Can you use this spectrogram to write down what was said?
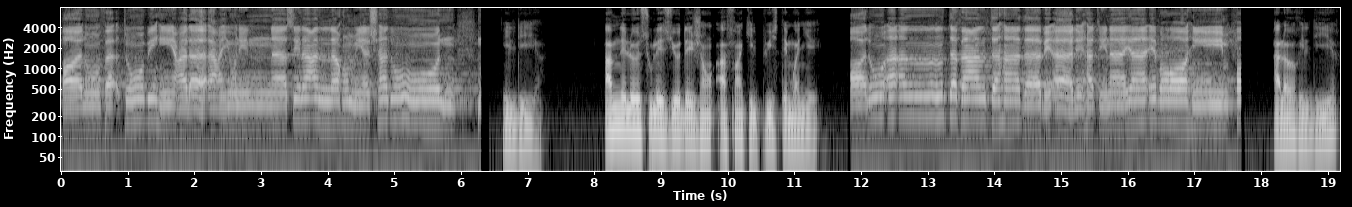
قالوا فأتوا به على أعين الناس لعلهم يشهدون Ils dirent, Amenez-le sous les yeux des gens afin qu'ils puissent témoigner. قالوا Alors ils dirent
